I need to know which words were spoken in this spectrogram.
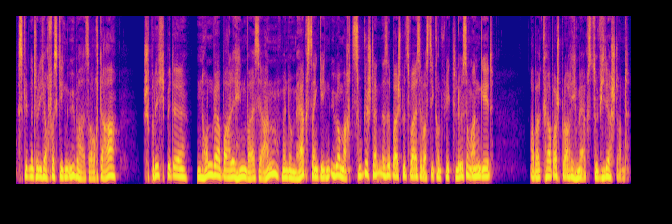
Das gilt natürlich auch fürs Gegenüber. Also auch da sprich bitte nonverbale Hinweise an. Wenn du merkst, dein Gegenüber macht Zugeständnisse beispielsweise, was die Konfliktlösung angeht, aber körpersprachlich merkst du Widerstand.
